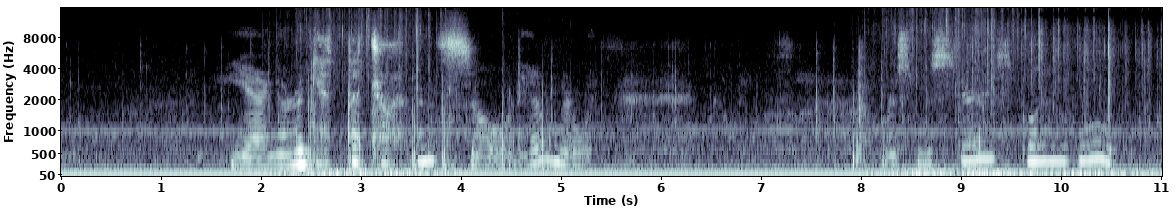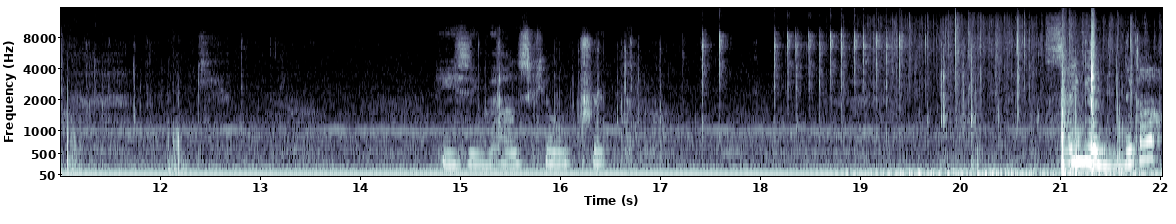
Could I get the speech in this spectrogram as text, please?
Yeah, I'm gonna get the diamond sword. I'm gonna win. Where's mysterious blue hole? Using the house kill trick. 다행이었는데 내가.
